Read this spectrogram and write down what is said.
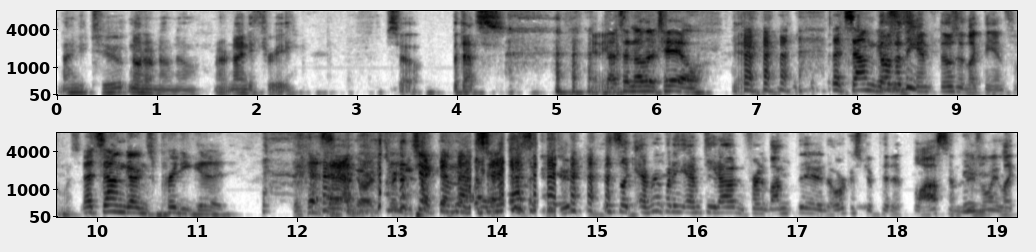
'92. No, no, no, no, or '93. So, but that's anyway. That's another tale. Yeah. that sound those are the those are like the influences. that Soundgarden's pretty good. Soundgarden's Check them out. It's amazing. It's like everybody emptied out in front of I'm there in the orchestra pit at Blossom. There's only like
